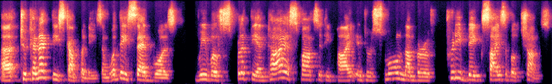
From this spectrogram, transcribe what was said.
uh, to connect these companies. And what they said was, we will split the entire smart city pie into a small number of pretty big sizable chunks.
